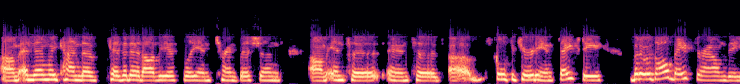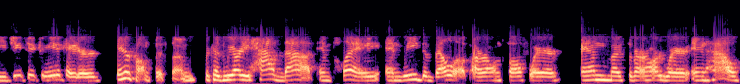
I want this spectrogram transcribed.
Um, and then we kind of pivoted, obviously, and transitioned um, into into uh, school security and safety. But it was all based around the G2 communicator intercom system because we already have that in play and we develop our own software and most of our hardware in house.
